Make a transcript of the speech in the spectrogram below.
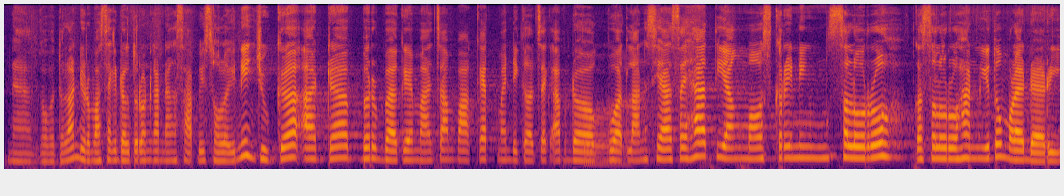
Nah kebetulan di Rumah Sakit Dr. Un Kandang Sapi Solo ini juga ada berbagai macam paket medical check up dok buat lansia sehat yang mau screening seluruh keseluruhan gitu mulai dari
